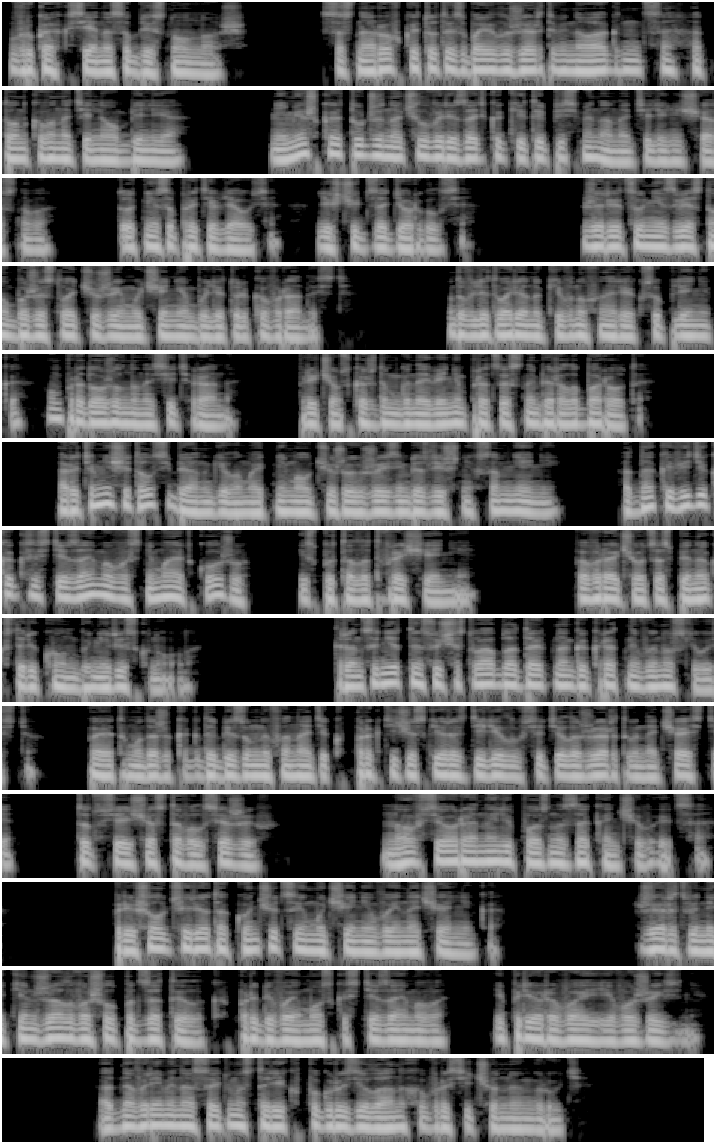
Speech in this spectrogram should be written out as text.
В руках Ксеноса блеснул нож. Со сноровкой тот избавил жертвенного агнца от тонкого нательного белья. Немешкая тут же начал вырезать какие-то письмена на теле несчастного. Тот не сопротивлялся, лишь чуть задергался. Жрецу неизвестного божества чужие мучения были только в радость. Удовлетворенно кивнув на реакцию пленника, он продолжил наносить раны, причем с каждым мгновением процесс набирал обороты. Артем не считал себя ангелом и отнимал чужую жизнь без лишних сомнений, Однако, видя, как состязаемого снимают кожу, испытал отвращение. Поворачиваться спиной к старику он бы не рискнул. Трансцендентные существа обладают многократной выносливостью, поэтому даже когда безумный фанатик практически разделил все тело жертвы на части, тот все еще оставался жив. Но все рано или поздно заканчивается. Пришел черед окончиться и мучением военачальника. Жертвенный кинжал вошел под затылок, пробивая мозг истязаемого и прерывая его жизнь. Одновременно с этим старик погрузил Анха в рассеченную грудь.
